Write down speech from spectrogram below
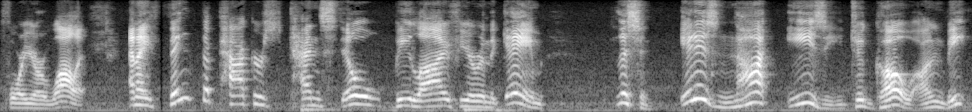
for your wallet. And I think the Packers can still be live here in the game. Listen, it is not easy to go unbeaten.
